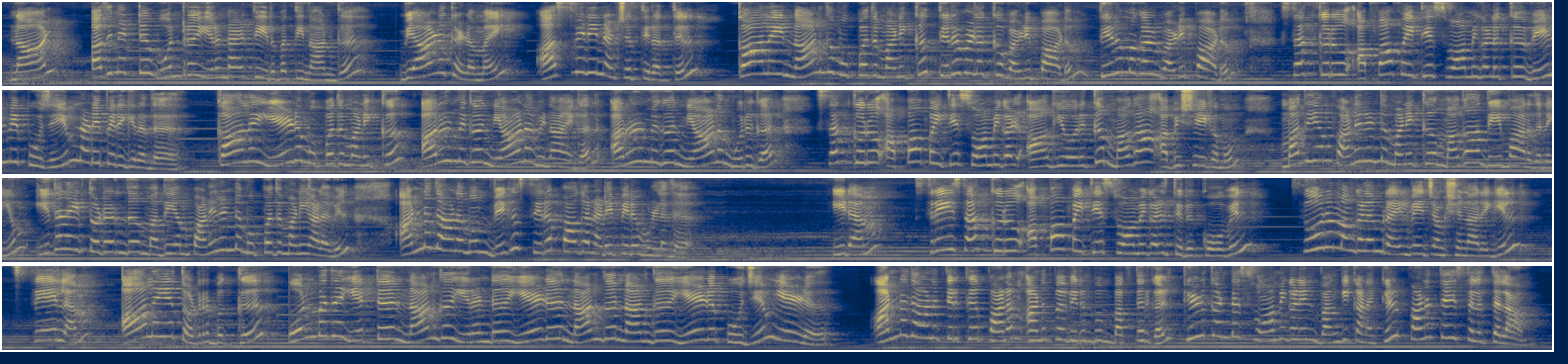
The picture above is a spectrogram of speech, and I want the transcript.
நாள் பதினெட்டு ஒன்று இரண்டாயிரத்தி இருபத்தி நான்கு வியாழக்கிழமை அஸ்வினி நட்சத்திரத்தில் காலை நான்கு முப்பது மணிக்கு திருவிளக்கு வழிபாடும் திருமகள் வழிபாடும் சத்குரு அப்பா பைத்திய சுவாமிகளுக்கு வேள்வி பூஜையும் நடைபெறுகிறது. காலை ஏழு முப்பது மணிக்கு அருள்மிகு ஞான விநாயகர் அருள்மிகு ஞான முருகர் சத்குரு அப்பா பைத்திய சுவாமிகள் ஆகியோருக்கு மகா அபிஷேகமும் மதியம் பன்னிரண்டு மணிக்கு மகா தீபாரதனையும் இதனைத் தொடர்ந்து மதியம் பன்னிரண்டு முப்பது மணி அளவில் அன்னதானமும் வெகு சிறப்பாக நடைபெற உள்ளது. இடம் ஸ்ரீ சத்குரு அப்பா பைத்திய சுவாமிகள் திருக்கோவில் சூரமங்கலம் ரயில்வே ஜங்ஷன் அருகில் சேலம் ஆலய தொடர்புக்கு ஒன்பது எட்டு நான்கு இரண்டு ஏழு நான்கு நான்கு ஏழு பூஜ்ஜியம் ஏழு. அன்னதானத்திற்கு பணம் அனுப்ப விரும்பும் பக்தர்கள் கீழ்கண்ட சுவாமிகளின் வங்கி கணக்கில் பணத்தை செலுத்தலாம்.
